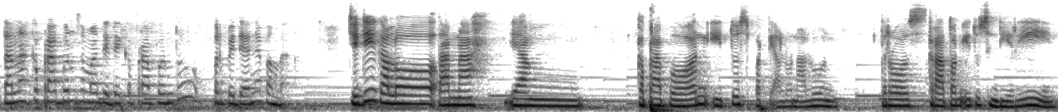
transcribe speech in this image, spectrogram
tanah Keprabon sama Dede Keprabon tuh perbedaannya apa, Mbak? Jadi kalau tanah yang ke Prabon itu seperti alun-alun. Terus keraton itu sendiri,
